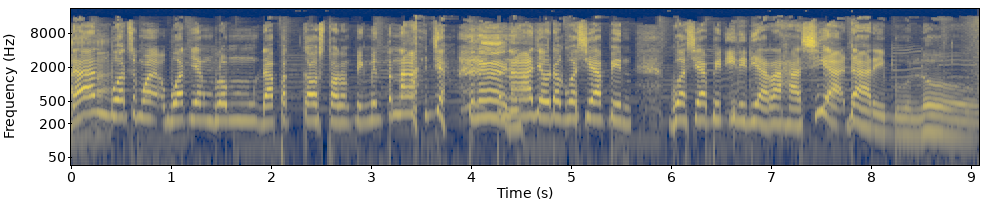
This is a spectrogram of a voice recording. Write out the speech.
Dan buat semua buat yang belum dapat kaos Toren Penguin tenang aja. Tenang aja. Tenang aja udah gua siapin. Gua siapin ini dia rahasia dari Buluk.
